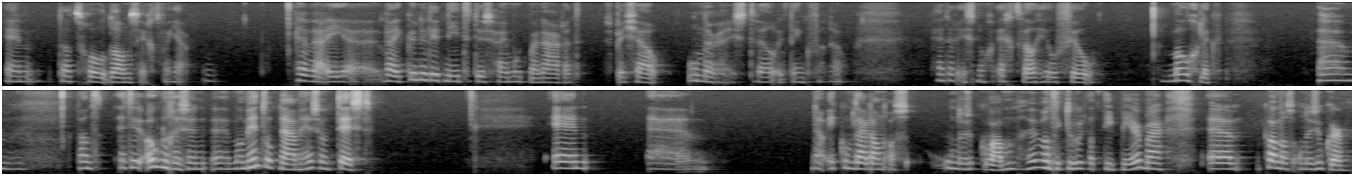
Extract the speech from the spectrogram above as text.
En dat school dan zegt van ja, wij, uh, wij kunnen dit niet, dus hij moet maar naar het speciaal onderwijs. Terwijl ik denk van nou, hè, er is nog echt wel heel veel mogelijk. Um, want het is ook nog eens een uh, momentopname, zo'n test. En um, nou, ik kom daar dan als onderzoek kwam, hè, want ik doe dat niet meer, maar uh, kwam als onderzoeker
